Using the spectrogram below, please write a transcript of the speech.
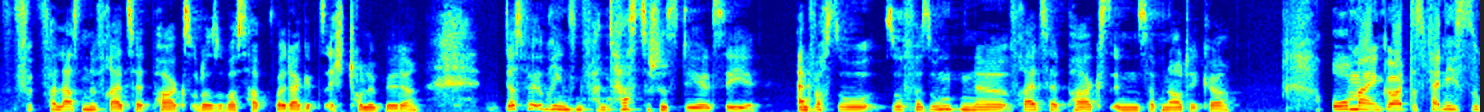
verlassene Freizeitparks oder sowas habt, weil da gibt's echt tolle Bilder. Das wäre übrigens ein fantastisches DLC einfach so, so versunkene Freizeitparks in Subnautica. Oh mein Gott, das fände ich so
